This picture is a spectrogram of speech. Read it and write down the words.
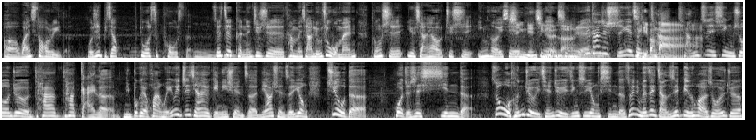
呃玩 Story 的。我是比较多是 post 的，嗯，所以这可能就是他们想要留住我们，同时又想要就是迎合一些吸引年轻人，因为他是十月才强强制性说，就他他改了，你不可以换回，因为之前他有给你选择，你要选择用旧的或者是新的。所以我很久以前就已经是用新的，所以你们在讲这些变化的时候，我就觉得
